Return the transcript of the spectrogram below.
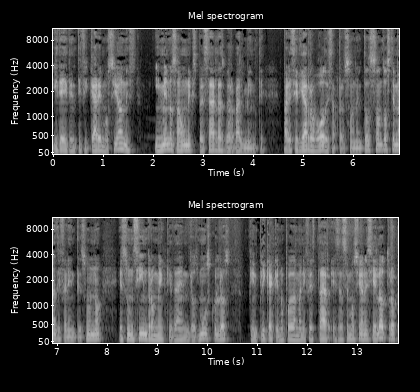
y de identificar emociones, y menos aún expresarlas verbalmente. Parecería robot esa persona. Entonces son dos temas diferentes. Uno es un síndrome que da en los músculos que implica que no pueda manifestar esas emociones, y el otro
